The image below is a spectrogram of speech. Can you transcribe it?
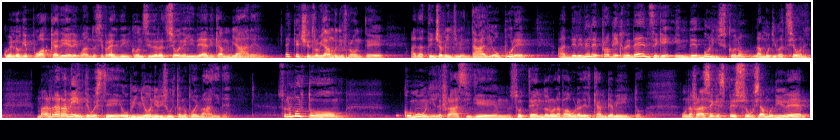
Quello che può accadere quando si prende in considerazione l'idea di cambiare è che ci troviamo di fronte ad atteggiamenti mentali oppure a delle vere e proprie credenze che indeboliscono la motivazione, ma raramente queste opinioni risultano poi valide. Sono molto comuni le frasi che sottendono la paura del cambiamento. Una frase che spesso usiamo dire è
